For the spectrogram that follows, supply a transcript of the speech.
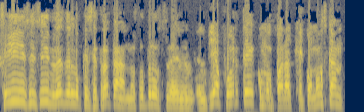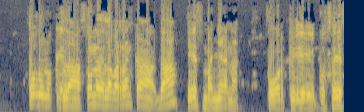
Sí, sí, sí, pues es de lo que se trata. Nosotros el, el día fuerte, como para que conozcan todo lo que la zona de la barranca da, es mañana. porque pues es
